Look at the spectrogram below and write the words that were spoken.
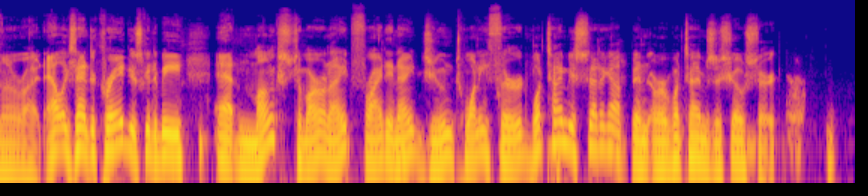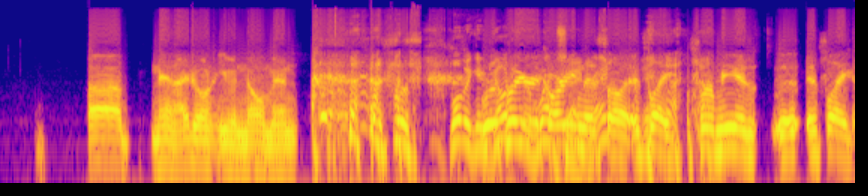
All right. Alexander Craig is going to be at Monks tomorrow night, Friday night, June 23rd. What time you setting up and or what time is the show start? uh man i don't even know man is- Well, we can we're go to your pre-recording website, this right? so it's like for me it's, it's like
